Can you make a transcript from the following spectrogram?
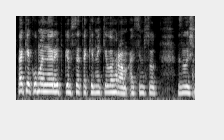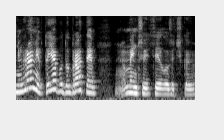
Так як у мене рибки все-таки не кілограм, а 700 з лишнім грамів, то я буду брати меншою цією ложечкою.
